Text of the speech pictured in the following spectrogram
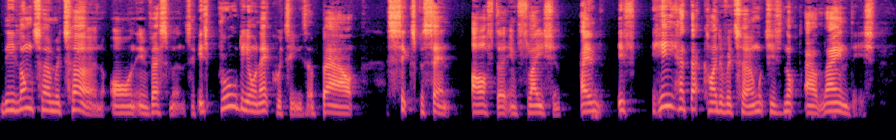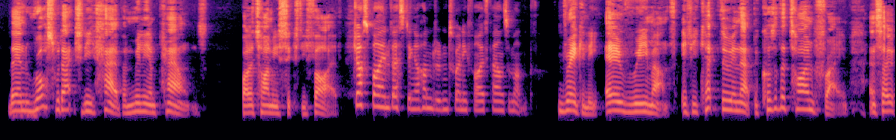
the long term return on investments is broadly on equities about 6% after inflation. And if he had that kind of return, which is not outlandish, then Ross would actually have a million pounds by the time he's 65. Just by investing £125 a month? Regularly, every month. If he kept doing that because of the time frame, and so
